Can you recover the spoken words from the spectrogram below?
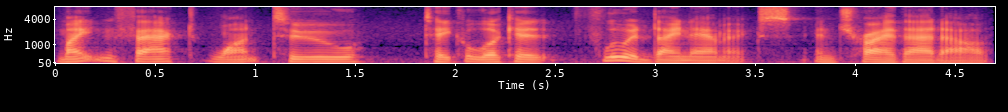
might in fact want to take a look at fluid dynamics and try that out.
